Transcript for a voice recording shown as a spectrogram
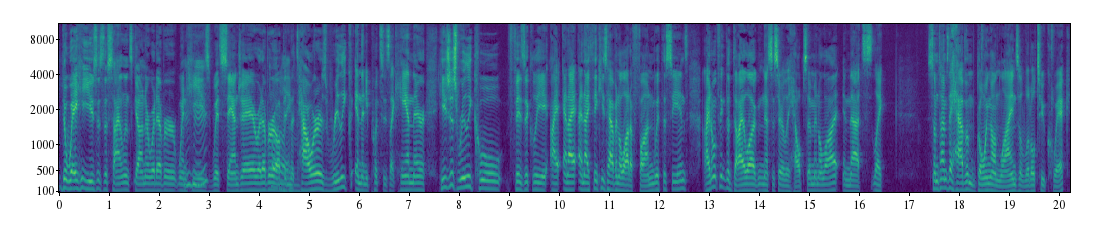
the way he uses the silence gun or whatever when he's with Sanjay or whatever up in Mm-hmm. The tower is really and then he puts his like hand there. He's just really cool physically. I and I and I think he's having a lot of fun with the scenes. I don't think the dialogue necessarily helps him in a lot and that's like sometimes they have him going on lines a little too quick.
